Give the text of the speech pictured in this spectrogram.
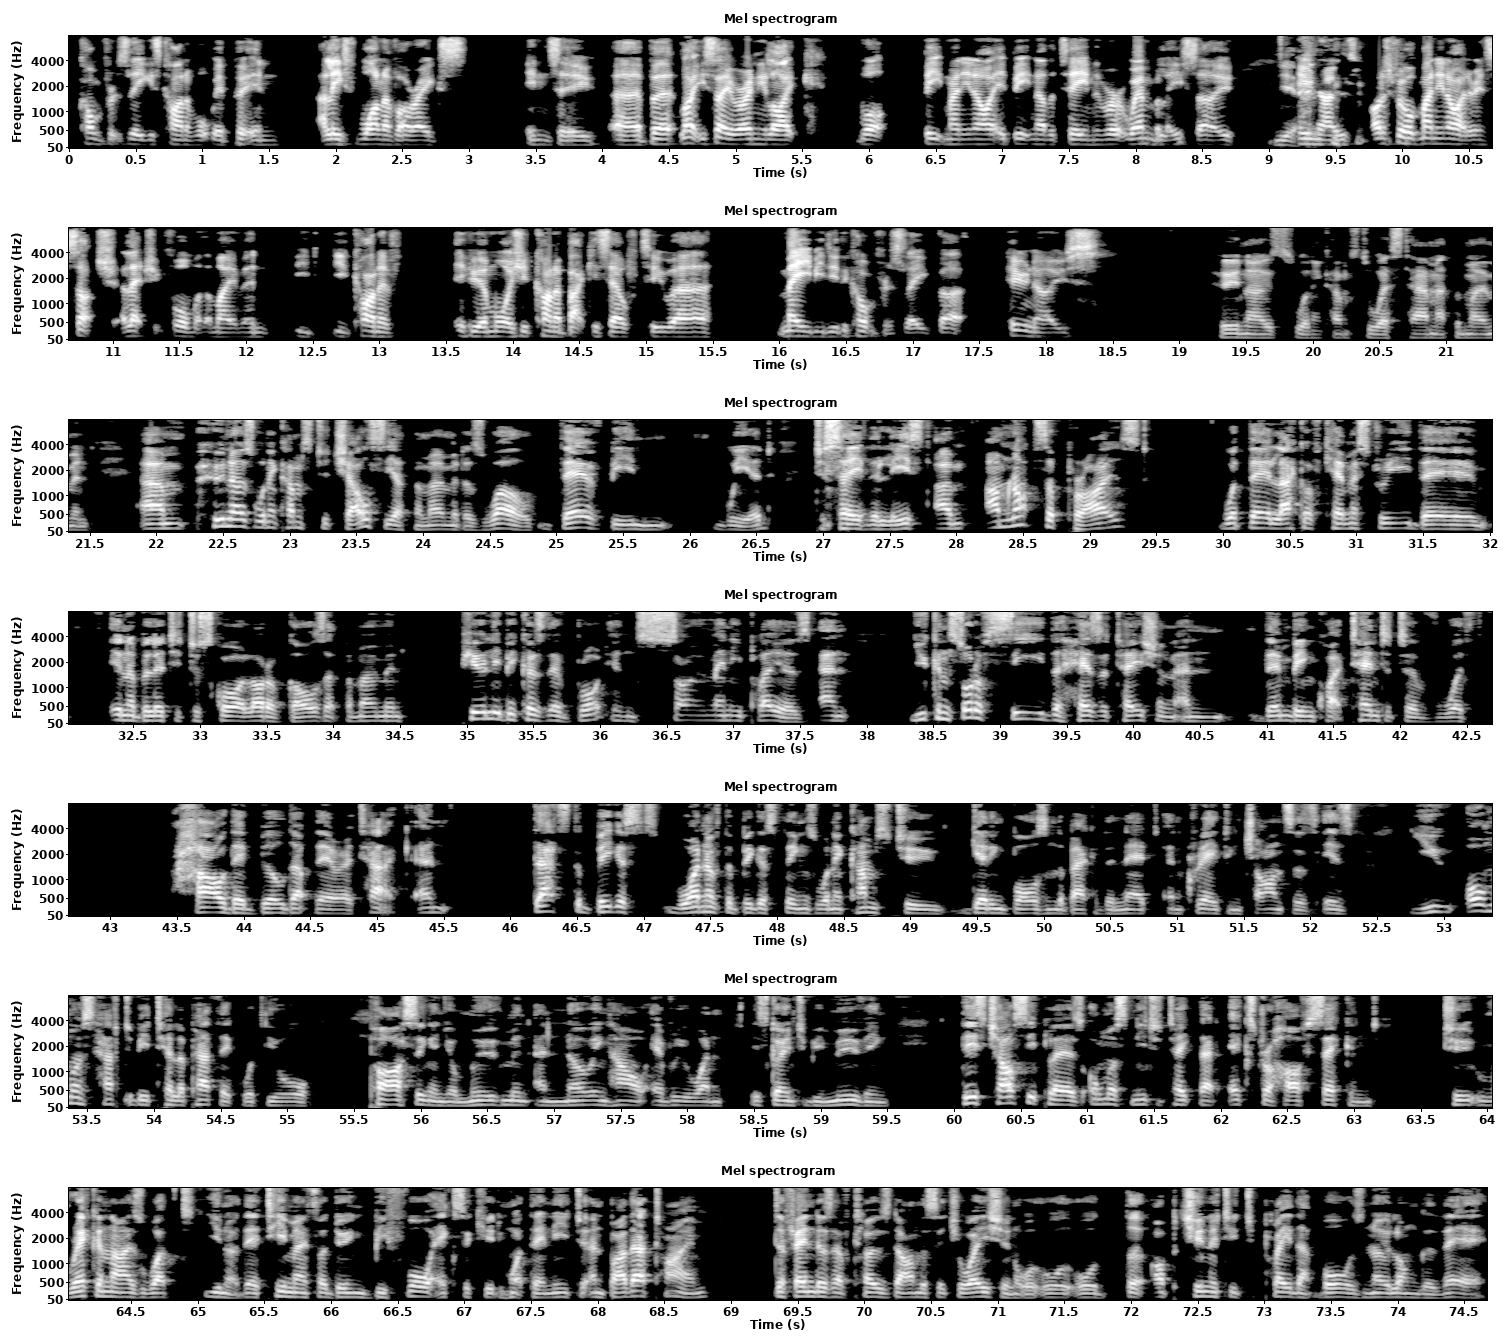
Conference League is kind of what we're putting at least one of our eggs into. Uh, but like you say, we're only like what beat Man United, beat another team, and we're at Wembley. So Yeah. who knows? I just feel Man United are in such electric form at the moment. You you kind of, if you're Moyes, you'd kind of back yourself to uh, maybe do the Conference League, but who knows? Who knows when it comes to West Ham at the moment? Um, who knows when it comes to Chelsea at the moment as well? They've been weird to say the least. I'm I'm not surprised with their lack of chemistry, their inability to score a lot of goals at the moment, purely because they've brought in so many players and you can sort of see the hesitation and them being quite tentative with how they build up their attack. And that's the biggest, one of the biggest things when it comes to getting balls in the back of the net and creating chances is you almost have to be telepathic with your passing and your movement and knowing how everyone is going to be moving. These Chelsea players almost need to take that extra half second to recognize what, you know, their teammates are doing before executing what they need to. And by that time, defenders have closed down the situation or, or, or the opportunity to play that ball is no longer there.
